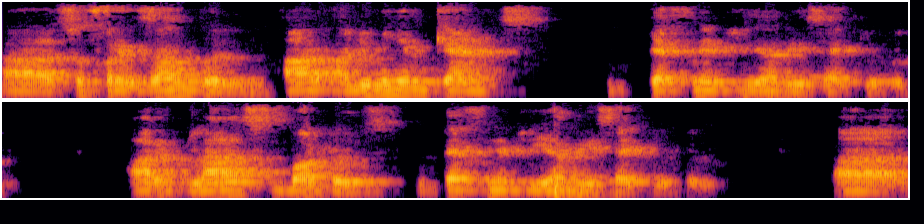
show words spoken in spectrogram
Uh, so, for example, our aluminum cans definitely are recyclable. Our glass bottles definitely are recyclable. Uh,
